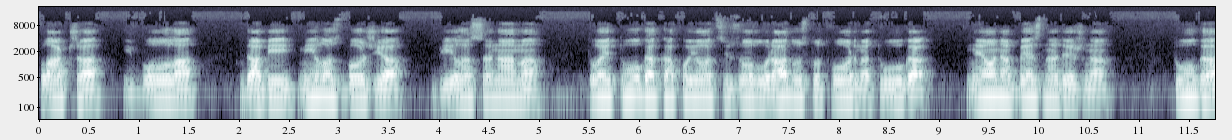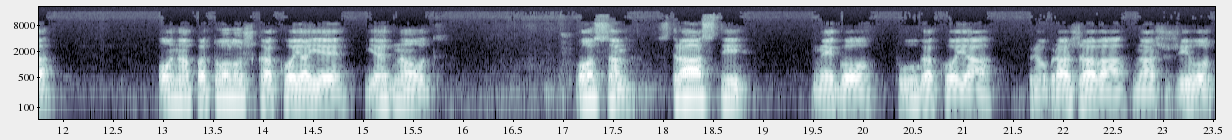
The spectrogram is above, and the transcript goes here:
plača i bola, da bi milost Božja bila sa nama. To je tuga, kako je oci zovu, radostotvorna tuga, ne ona beznadežna tuga, ona patološka koja je jedna od osam strasti, nego tuga koja preobražava naš život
